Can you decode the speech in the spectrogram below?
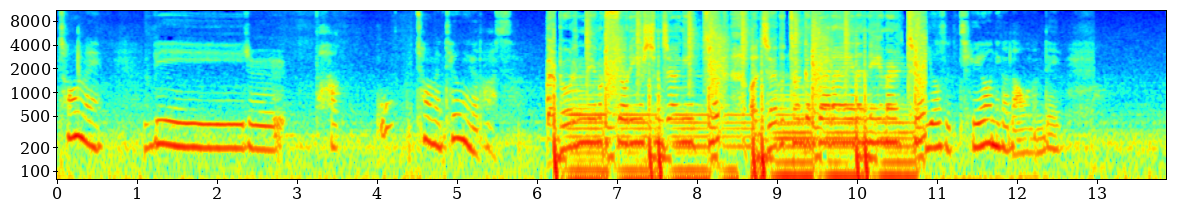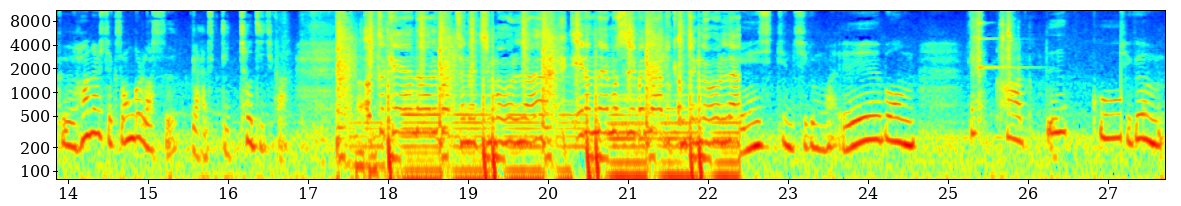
처음에 뮤비를 봤고 처음에 태웅이가 나왔어. 네 말투 이어서 재현이가 나오는데 그 하늘색 선글라스 아직도 잊혀지지가. 어떻게 너를 버텨낼지 몰라 이런 내 모습에 나도 깜짝 놀라 NCT는 지금 막 앨범 다 뜨고 지금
